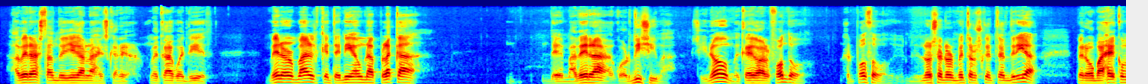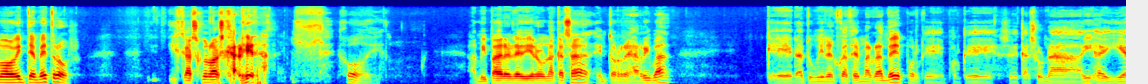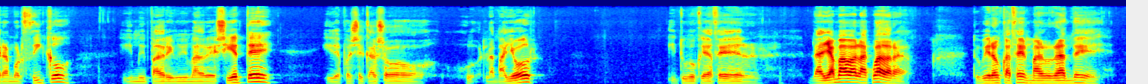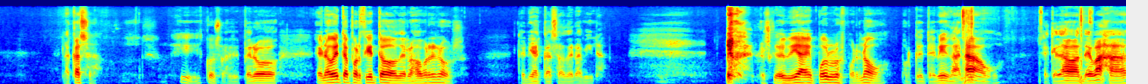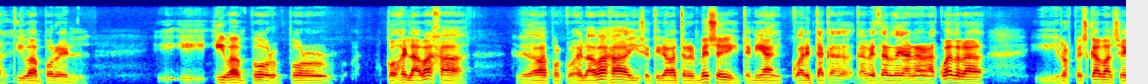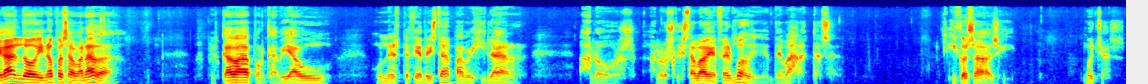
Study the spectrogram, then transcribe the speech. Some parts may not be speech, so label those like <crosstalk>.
a ver hasta dónde llegan las escaleras. Me cago en diez. Menos mal que tenía una placa de madera gordísima. Si no, me caigo al fondo del pozo. No sé los metros que tendría, pero bajé como 20 metros y casco la escalera. <laughs> Joder. A mi padre le dieron una casa en Torres Arriba, que la tuvieron que hacer más grande porque, porque se casó una hija y éramos cinco, y mi padre y mi madre siete, y después se casó la mayor y tuvo que hacer la llamaba la cuadra. Tuvieron que hacer más grande la casa. Sí, cosas. Pero el 90% de los obreros tenían casa de la mina. Los que vivían en pueblos, pues no, porque tenían ganado, se quedaban de baja, iban por el. iban por, por coger la baja le daba por coger la baja y se tiraban tres meses y tenían 40 cabezas de ganar a la cuadra y los pescaban segando y no pasaba nada. Los pescaba porque había un, un especialista para vigilar a los, a los que estaban enfermos de, baja casa. Y cosas así, muchas.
